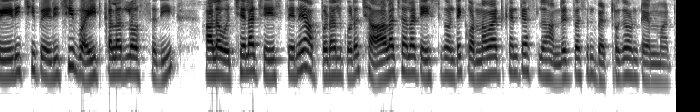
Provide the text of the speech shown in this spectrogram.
పేడిచి పేడిచి వైట్ కలర్లో వస్తుంది. అలా వచ్చేలా చేస్తేనే అప్పడాలు కూడా చాలా చాలా టేస్ట్గా ఉంటాయి. కొన్న వాటికంటే అసలు హండ్రెడ్ పర్సెంట్ బెటర్గా ఉంటాయి అన్నమాట.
